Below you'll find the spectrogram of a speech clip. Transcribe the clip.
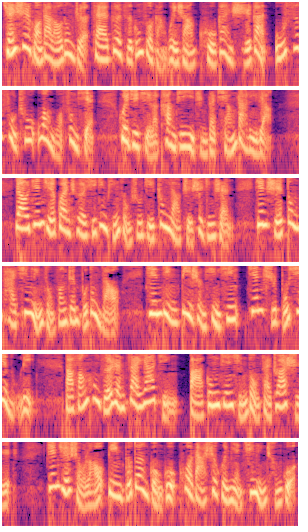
全市广大劳动者在各自工作岗位上苦干实干、无私付出、忘我奉献，汇聚起了抗击疫情的强大力量。要坚决贯彻习近平总书记重要指示精神，坚持动态清零总方针不动摇，坚定必胜信心，坚持不懈努力，把防控责任再压紧，把攻坚行动再抓实，坚决守牢并不断巩固扩大社会面清零成果，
